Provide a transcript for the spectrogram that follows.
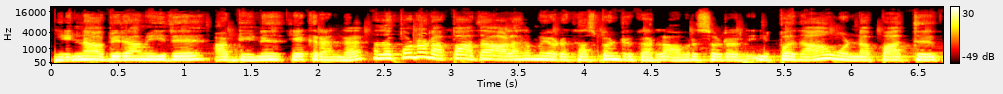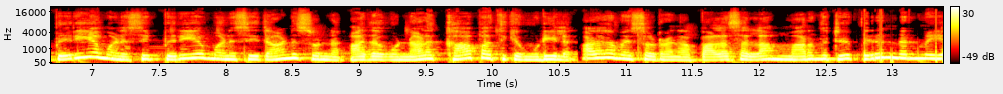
என்ன அபிராமி இது? அப்படின்னு கேக்குறாங்க. அந்த பொண்ணோட அப்பா அதான் அழகம்மையோட ஹஸ்பண்ட் இருக்காருல அவரு சொல்றாரு இப்பதான் உன்னை பார்த்து பெரிய மனுஷி பெரிய மனுஷி தான் சொன்னேன். அதை உன்னால காப்பாத்திக்க முடியல. அழகம்மை சொல்றாங்க பழசெல்லாம் மறந்துட்டு பெருந்தன்மையா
